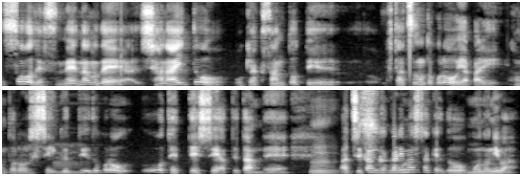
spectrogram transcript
そうですね。なので、社内とお客さんとっていう2つのところをやっぱりコントロールしていくっていうところを徹底してやってたんで、うん。まあ、時間かかりましたけど、ものには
